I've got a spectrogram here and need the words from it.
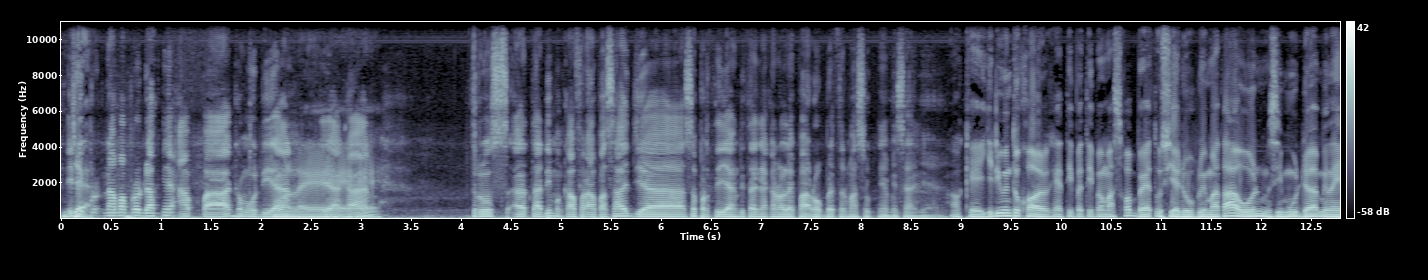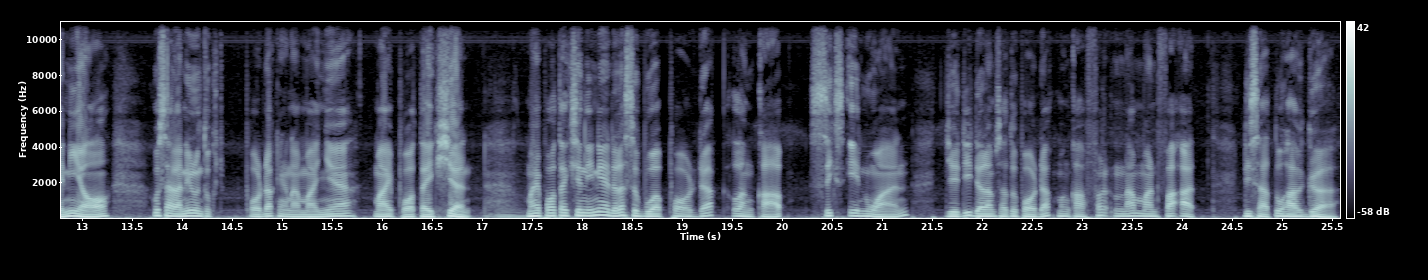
Ini Ja- pro- nama produknya apa? Kemudian Boleh. ya kan? Terus eh, tadi mengcover apa saja seperti yang ditanyakan oleh Pak Robert termasuknya misalnya. Oke, jadi untuk kalau kayak tipe-tipe Mas Robert usia 25 tahun, masih muda, milenial, aku saranin untuk produk yang namanya My Protection. My Protection ini adalah sebuah produk lengkap 6 in 1. Jadi dalam satu produk mengcover 6 manfaat di satu harga.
